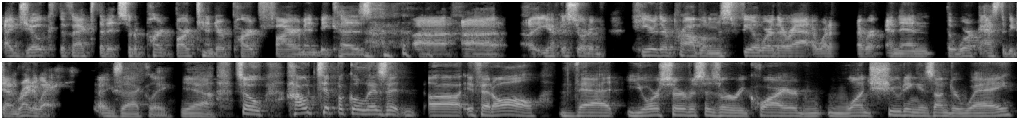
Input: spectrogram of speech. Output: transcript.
I joke the fact that it's sort of part bartender, part fireman because uh, uh, you have to sort of hear their problems, feel where they're at, or whatever, and then the work has to be done right away. Exactly. Yeah. So, how typical is it, uh, if at all, that your services are required once shooting is underway?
